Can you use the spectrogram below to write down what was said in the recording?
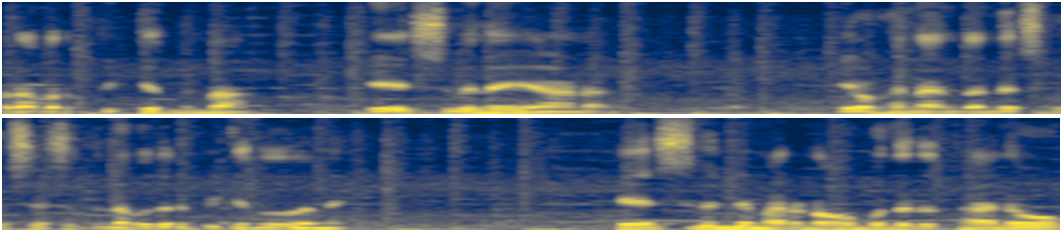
പ്രവർത്തിക്കുന്ന യേശുവിനെയാണ് യോഹനാൻ തന്റെ സുവിശേഷത്തിൽ അവതരിപ്പിക്കുന്നത് തന്നെ. യേശുവിന്റെ മരണവും പുനരുത്ഥാനവും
